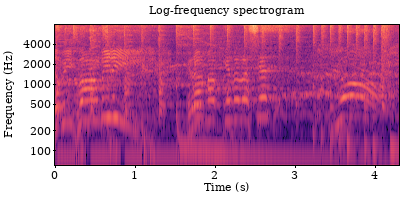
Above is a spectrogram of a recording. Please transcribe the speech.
The Big Family, Granat Generation, yo!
